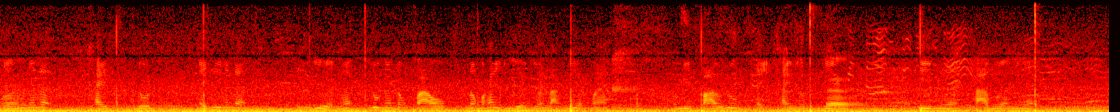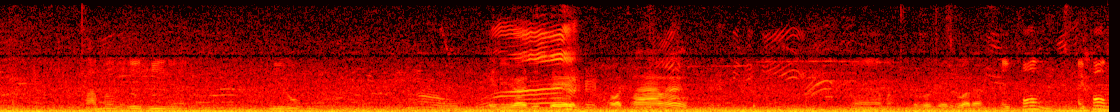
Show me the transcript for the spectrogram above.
อย่างนั้นน่ะใครโดนไอ้ที่นั่นน่ะที่เหลืองนะลูกนั้นต้องฟาวเรามาให้เหลืองย้อนหลังเรียกมา มันมีฟาวลูกไอ้ใครเนอะเออ ทีมเนี่ยขาเมืองเนี่ยขาเมืองเอพีเนี่ยมีลูกไอ้นี่ก็ที่เตะขอทามั้งเอ่อ มันตำรวจเดินตรวจอะไอ้โป้งไอ้โป้ง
